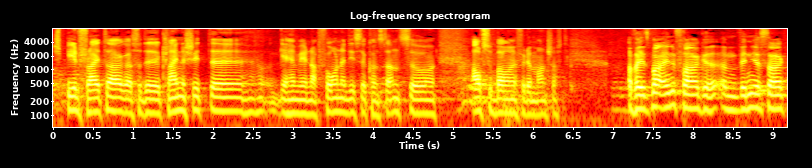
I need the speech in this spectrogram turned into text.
Spiel Freitag. Also die kleinen Schritte gehen wir nach vorne, diese Konstanz so aufzubauen für die Mannschaft. Aber jetzt mal eine Frage. Ähm, wenn ihr sagt,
